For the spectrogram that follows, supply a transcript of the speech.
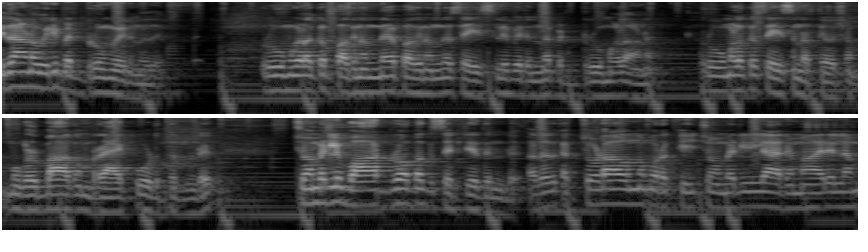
ഇതാണ് ഒരു ബെഡ്റൂം വരുന്നത്. റൂമുകളൊക്കെ പതിനൊന്ന് പതിനൊന്ന് സൈസിൽ വരുന്ന ബെഡ്റൂമുകളാണ് റൂമുകളൊക്കെ സൈസ് ഉണ്ട് അത്യാവശ്യം. മുകൾ ഭാഗം റാക്ക് കൊടുത്തിട്ടുണ്ട്. ചുമരിൽ വാർഡ്രോബൊക്കെ സെറ്റ് ചെയ്തിട്ടുണ്ട്. അതായത് കച്ചവടമാവുന്ന മുറയ്ക്ക് ഈ ചുമരിൽ അരമാരെല്ലാം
